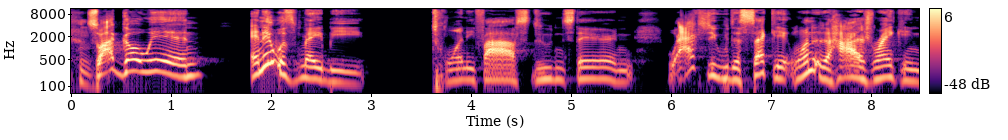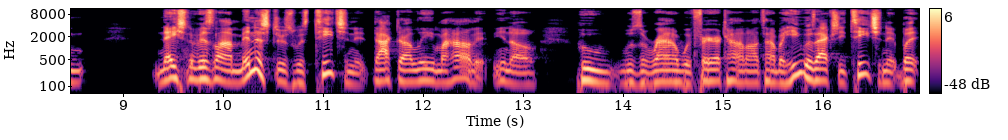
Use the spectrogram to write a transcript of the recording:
so I go in, and it was maybe 25 students there. And actually, the second, one of the highest ranking Nation of Islam ministers was teaching it, Dr. Alim Muhammad, you know, who was around with Farrakhan all the time, but he was actually teaching it. But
